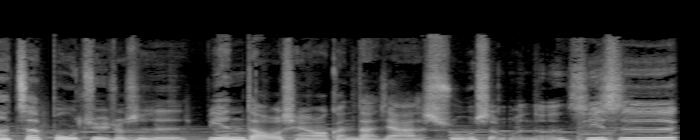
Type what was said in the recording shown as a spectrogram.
那这部剧就是编导想要跟大家说什么呢？其实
